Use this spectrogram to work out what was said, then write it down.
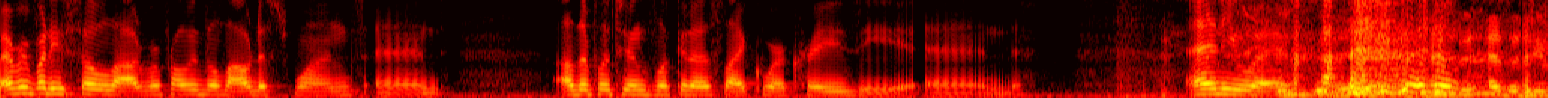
everybody's so loud. We're probably the loudest ones, and other platoons look at us like we're crazy. And anyway, as, the, as the two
